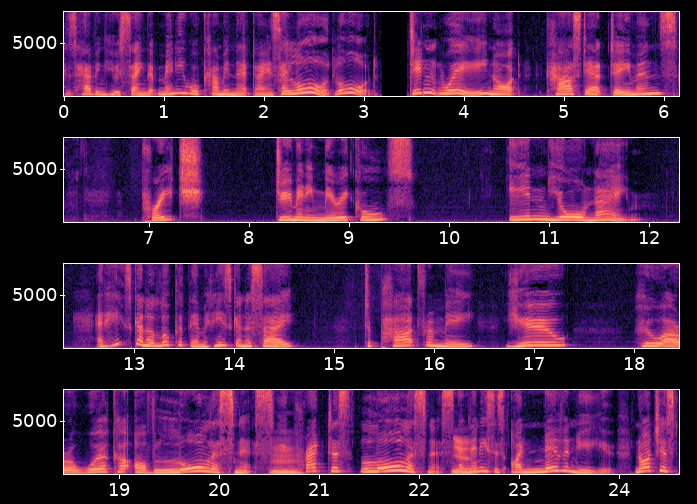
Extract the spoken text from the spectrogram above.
was having, he was saying that many will come in that day and say, Lord, Lord, didn't we not cast out demons, preach, do many miracles in your name? And he's going to look at them and he's going to say, Depart from me, you who are a worker of lawlessness. You hmm. practice lawlessness. Yeah. And then he says, I never knew you. Not just,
